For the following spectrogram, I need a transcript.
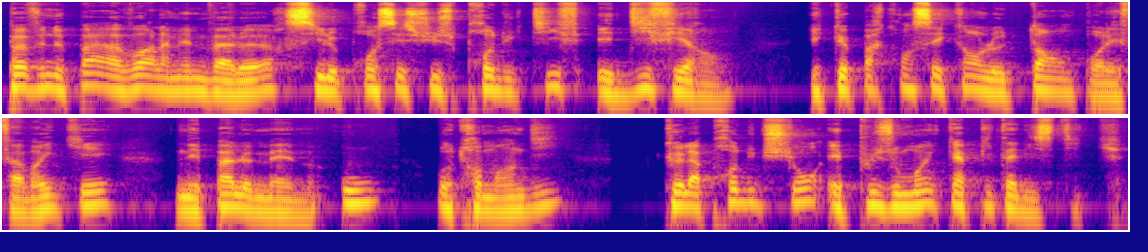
peuvent ne pas avoir la même valeur si le processus productif est différent et que par conséquent le temps pour les fabriquer n'est pas le même ou, autrement dit, que la production est plus ou moins capitalistique.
